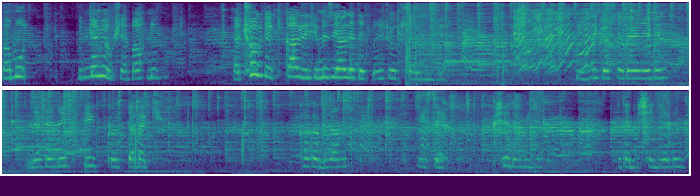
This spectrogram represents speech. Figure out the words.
Ben bu şey bak bunu ya çok da ki kardeşimi ziyaret etmeyi çok isterdim ya. Gizli köstebek nedir? Ne denir? Bir köstebek. Kanka biz anladık. Neyse. Bir şey demeyeceğim. Zaten bir şey diyemem ki.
